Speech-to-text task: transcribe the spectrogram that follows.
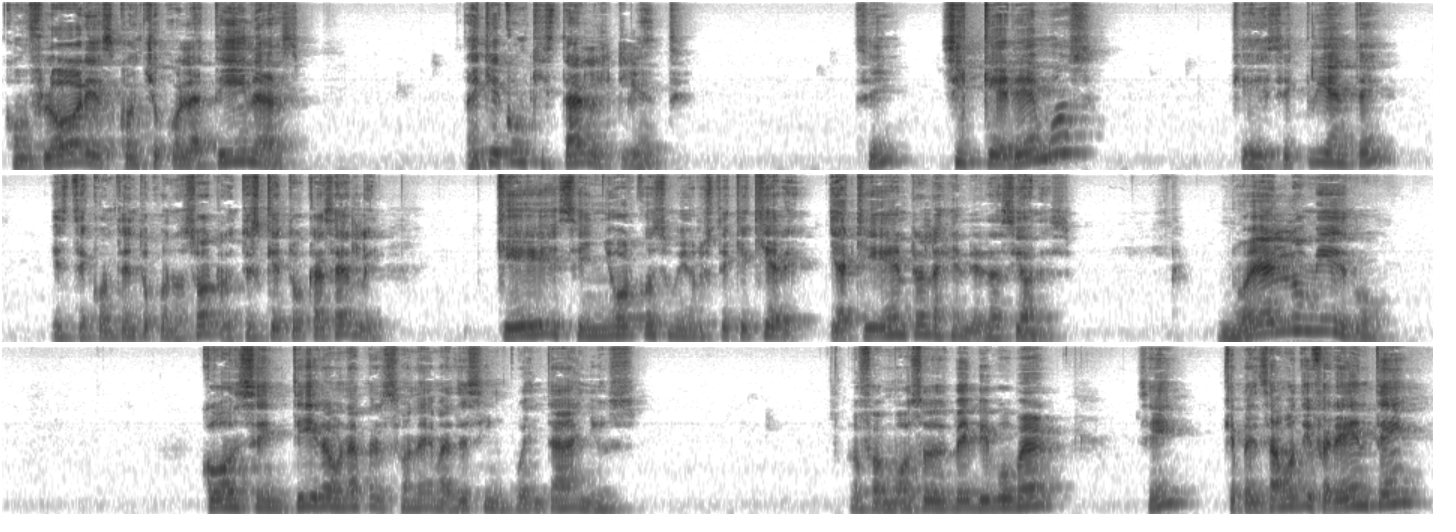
con flores, con chocolatinas, hay que conquistar al cliente. ¿Sí? Si queremos que ese cliente esté contento con nosotros. Entonces, ¿qué toca hacerle? ¿Qué señor consumidor usted qué quiere? Y aquí entran las generaciones. No es lo mismo consentir a una persona de más de 50 años, los famosos baby boomer, ¿sí? Que pensamos diferente,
